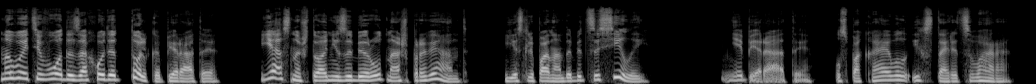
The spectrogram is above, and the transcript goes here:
но в эти воды заходят только пираты. Ясно, что они заберут наш провиант, если понадобится силой». «Не пираты», — успокаивал их старец Вара.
